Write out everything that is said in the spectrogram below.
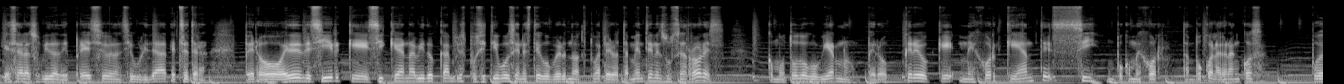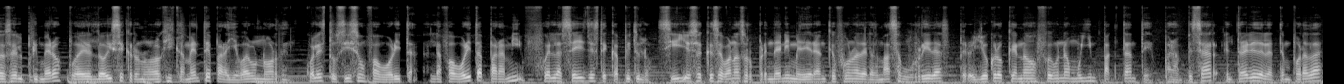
ya sea la subida de precios, la inseguridad, etc. Pero he de decir que sí que han habido cambios positivos en este gobierno actual, pero también tiene sus errores, como todo gobierno, pero creo que mejor que antes, sí, un poco mejor, tampoco la gran cosa. ¿Puedo ser el primero? Pues lo hice cronológicamente para llevar un orden. ¿Cuál es tu season favorita? La favorita para mí fue la 6 de este capítulo. Sí, yo sé que se van a sorprender y me dirán que fue una de las más aburridas, pero yo creo que no, fue una muy impactante. Para empezar, el trailer de la temporada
